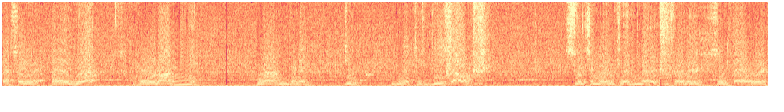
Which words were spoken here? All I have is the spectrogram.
Actually, uh, you know what? Hold on a minute. What I'm gonna do, I'm gonna take these out, switch them over to another controller, see if that'll work.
